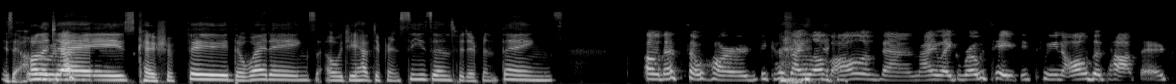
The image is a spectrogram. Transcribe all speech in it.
Is it holidays, Ooh, kosher food, the weddings, or do you have different seasons for different things? Oh, that's so hard because I love all of them. I like rotate between all the topics.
